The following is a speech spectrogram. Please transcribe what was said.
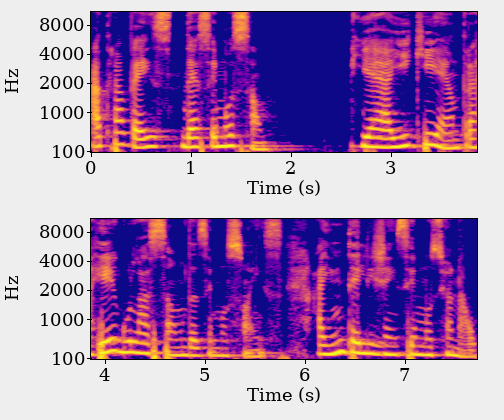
através dessa emoção. E é aí que entra a regulação das emoções, a inteligência emocional.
